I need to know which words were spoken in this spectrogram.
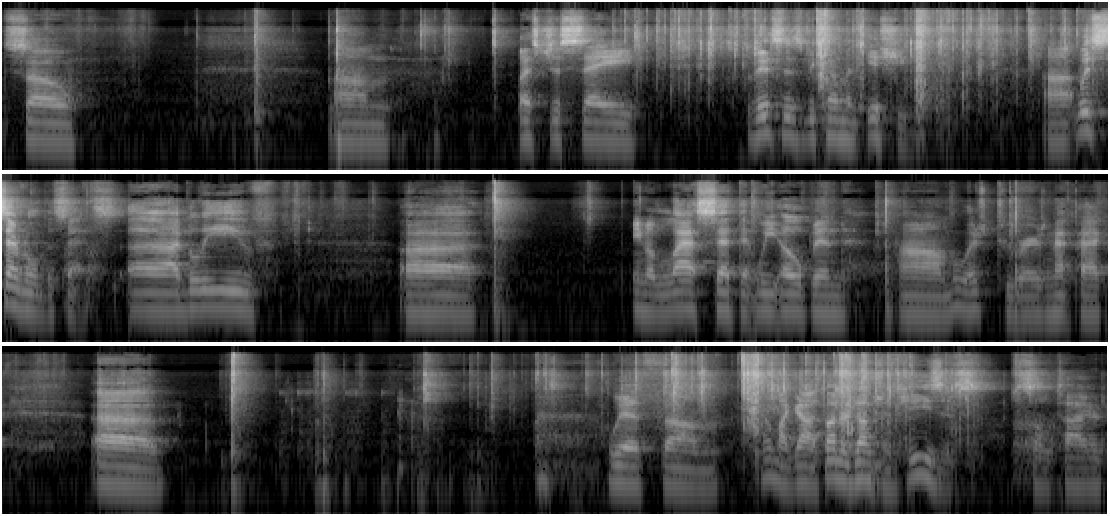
So, um, let's just say this has become an issue uh, with several of the sets. Uh, I believe, uh, you know, the last set that we opened. Um, there's two rares in that pack. Uh, with um, oh my god, Thunder Junction. Jesus, so tired.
